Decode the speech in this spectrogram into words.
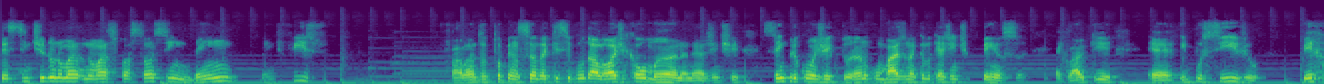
ter se sentido numa, numa situação assim bem, bem difícil. Falando, eu estou pensando aqui segundo a lógica humana, né? A gente sempre conjecturando com base naquilo que a gente pensa. É claro que é impossível per,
